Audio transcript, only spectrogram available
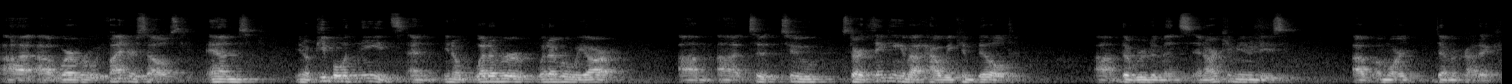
uh, uh, wherever we find ourselves, and you know people with needs, and you know whatever whatever we are, um, uh, to to start thinking about how we can build um, the rudiments in our communities of a more democratic,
